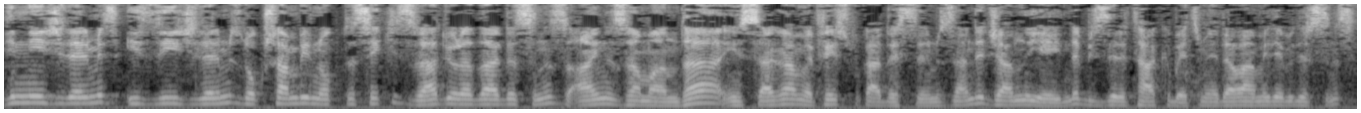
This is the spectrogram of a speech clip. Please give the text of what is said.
dinleyicilerimiz, izleyicilerimiz 91.8 Radyo Radar'dasınız. Aynı zamanda Instagram ve Facebook adreslerimizden de canlı yayında bizleri takip etmeye devam edebilirsiniz.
